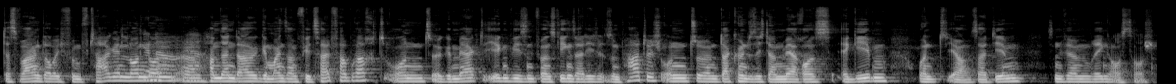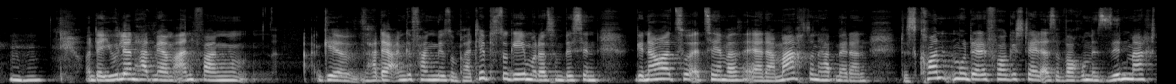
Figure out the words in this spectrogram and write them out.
das waren glaube ich fünf Tage in London, genau, äh, ja. haben dann da gemeinsam viel Zeit verbracht und äh, gemerkt, irgendwie sind wir uns gegenseitig sympathisch und äh, da könnte sich dann mehr raus ergeben. Und ja, seitdem sind wir im regen Austausch. Mhm. Und der Julian hat mir am Anfang hat er angefangen, mir so ein paar Tipps zu geben oder so ein bisschen genauer zu erzählen, was er da macht und hat mir dann das Kontenmodell vorgestellt, also warum es Sinn macht,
